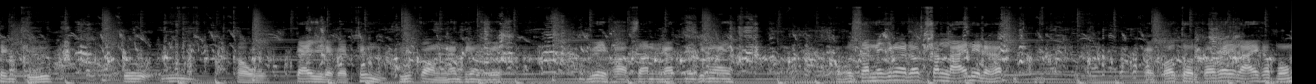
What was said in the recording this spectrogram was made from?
ถึงถือปูเขาไกล้แล้วก็ถึงถือกล่องนั่นพี่น้องเลยมันเลยภาพสั้นครับในจังไงภาพสั้นในจังไงรักสั้นหลายเลยแหละครับก็ขอโทษขอให้หลายครับผม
